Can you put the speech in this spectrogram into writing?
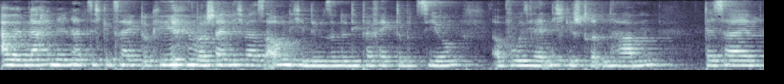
Aber im Nachhinein hat sich gezeigt, okay, wahrscheinlich war es auch nicht in dem Sinne die perfekte Beziehung, obwohl sie halt nicht gestritten haben. Deshalb,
